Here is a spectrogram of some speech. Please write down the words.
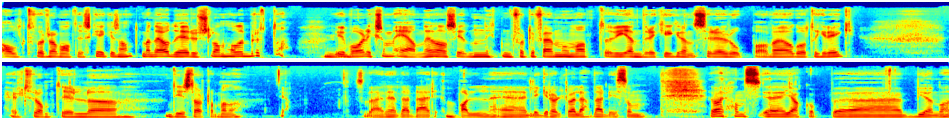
altfor dramatiske, ikke sant. Men det er jo det Russland hadde brutt, da. Mm. Vi var liksom enige da siden 1945 om at vi endrer ikke grenser i Europa ved å gå til krig. Helt fram til eh, de starta med det. Så det er, det er der ballen eh, ligger, holdt vel. Det er de som Det var Hans eh, Jakob eh, Bjønå,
